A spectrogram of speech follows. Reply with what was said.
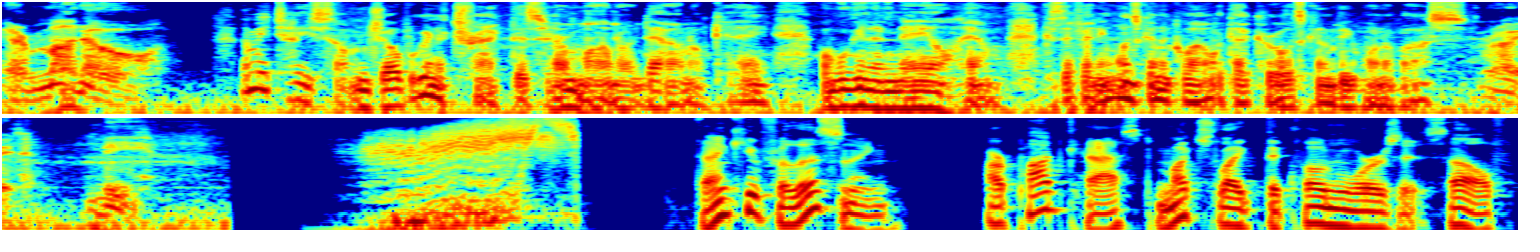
Hermano. Let me tell you something, Joe. We're gonna track this Hermano down, okay? And we're gonna nail him. Because if anyone's gonna go out with that girl, it's gonna be one of us. Right. Me. Thank you for listening. Our podcast, much like the Clone Wars itself,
